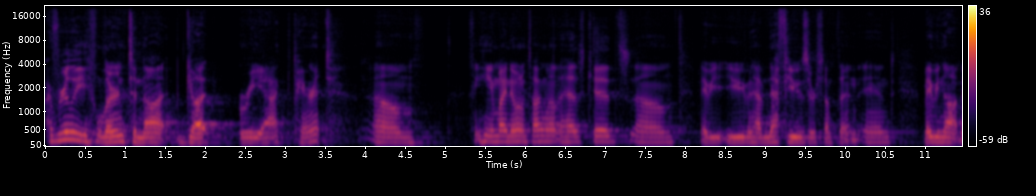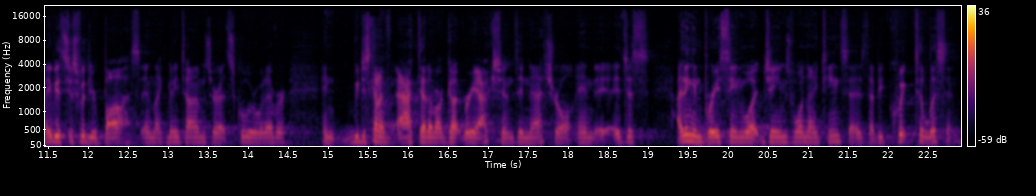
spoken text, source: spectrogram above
I really learned to not gut react parent. Um, you might know what I'm talking about that has kids. Um, Maybe you even have nephews or something, and maybe not. Maybe it's just with your boss, and like many times or at school or whatever, and we just kind of act out of our gut reactions in natural. And it, it just, I think, embracing what James 119 says, that be quick to listen,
